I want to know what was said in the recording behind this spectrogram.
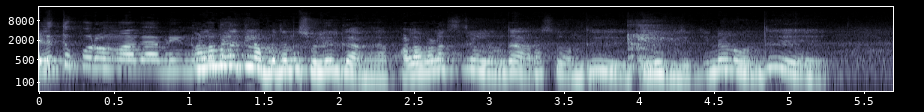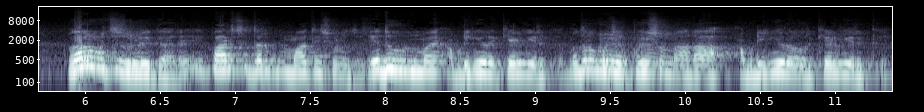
எழுத்துப்பூர்வமாக பல அப்படின்னு வழக்குகள் அப்படி தானே சொல்லியிருக்காங்க. பல வழக்குகள் வந்து அரசு வந்து சொல்லிக்குது இன்னொன்று வந்து முதலமைச்சர் சொல்லியிருக்காரு. இப்போ அரசு தரப்பு மாற்றி சொல்லுது. எது உண்மை அப்படிங்கிற கேள்வி இருக்குது முதலமைச்சர் பொய் சொன்னாரா அப்படிங்கிற ஒரு கேள்வி இருக்குது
